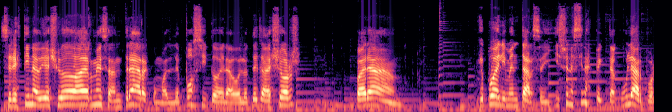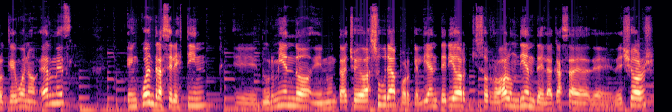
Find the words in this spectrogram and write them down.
Celestín había ayudado a Ernest a entrar como al depósito de la biblioteca de George para que pueda alimentarse. Y es una escena espectacular porque, bueno, Ernest encuentra a Celestín eh, durmiendo en un tacho de basura porque el día anterior quiso robar un diente de la casa de, George.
